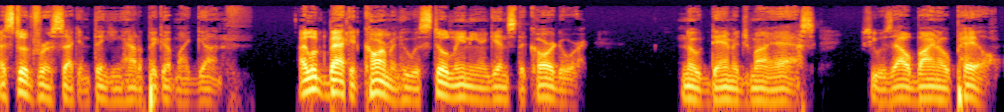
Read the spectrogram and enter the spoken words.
I stood for a second, thinking how to pick up my gun. I looked back at Carmen, who was still leaning against the car door. No damage, my ass. She was albino pale.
